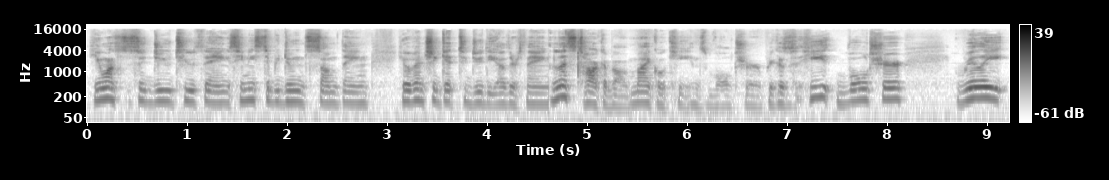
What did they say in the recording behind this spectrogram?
he wants to do two things. He needs to be doing something. He'll eventually get to do the other thing. And let's talk about michael keaton's vulture because he vulture really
